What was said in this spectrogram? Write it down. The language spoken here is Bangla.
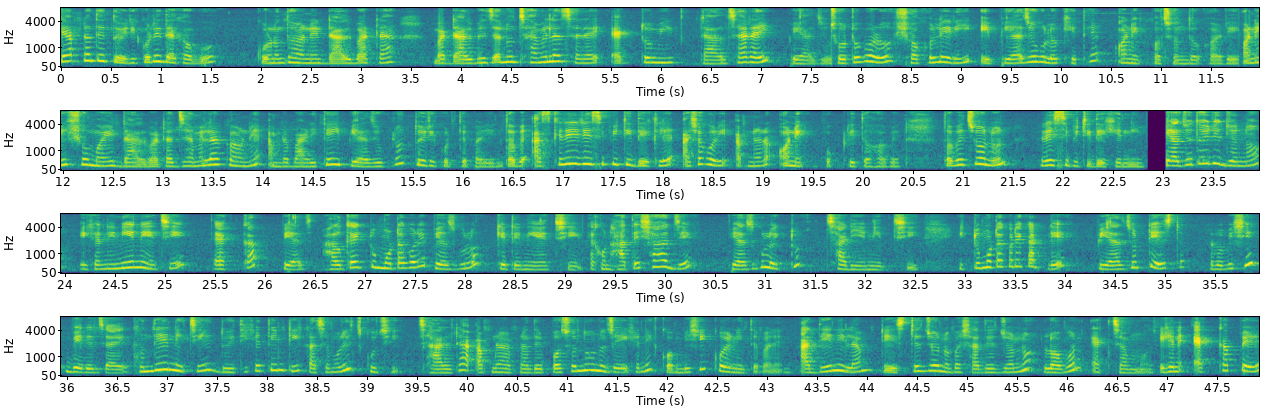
আজকে আপনাদের তৈরি করে দেখাবো। কোনো ধরনের ডাল বাটা বা ডাল ভেজানোর ঝামেলা ছাড়াই একদমই ডাল ছাড়াই পেঁয়াজু। ছোট বড় সকলেরই এই পেঁয়াজুগুলো খেতে অনেক পছন্দ করে। অনেক সময় ডাল বাটার ঝামেলার কারণে আমরা বাড়িতে এই পেঁয়াজুগুলো তৈরি করতে পারি তবে আজকের এই রেসিপিটি দেখলে আশা করি আপনারা অনেক উপকৃত হবেন। তবে চলুন রেসিপিটি দেখে নিই। পেঁয়াজু তৈরির জন্য এখানে নিয়ে নিয়েছি এক কাপ পেঁয়াজ। হালকা একটু মোটা করে পেঁয়াজগুলো কেটে নিয়েছি। এখন হাতের সাহায্যে পেঁয়াজগুলো একটু ছাড়িয়ে নিচ্ছি। একটু মোটা করে কাটলে পেঁয়াজের টেস্ট আরও বেশি বেড়ে যায়। এখন দিয়ে নিচ্ছি দুই থেকে তিনটি কাঁচামরিচ কুচি। ঝালটা আপনারা আপনাদের পছন্দ অনুযায়ী এখানে কম বেশি করে নিতে পারেন। আর দিয়ে নিলাম টেস্টের জন্য বা স্বাদের জন্য লবণ এক চামচ। এখানে এক কাপে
